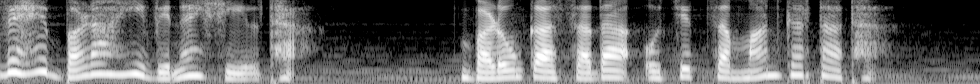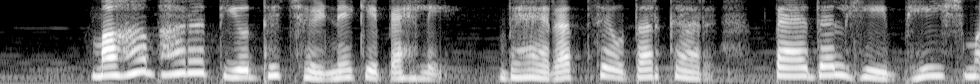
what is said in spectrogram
वह बड़ा ही विनयशील था। बड़ों का सदा उचित सम्मान करता था। महाभारत युद्ध छिड़ने के पहले, वह रथ से उतरकर पैदल ही भीष्म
